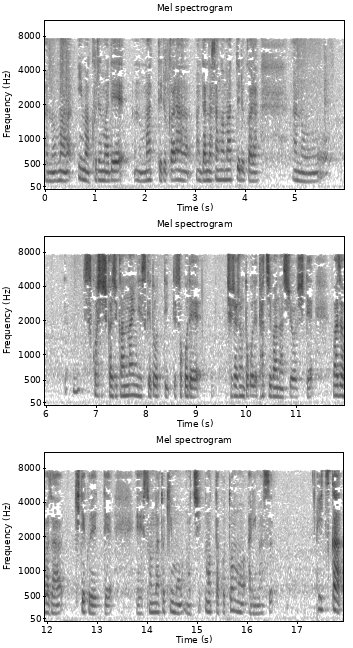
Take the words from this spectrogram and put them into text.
あの、まあ、今車で待ってるから旦那さんが待ってるからあの少ししか時間ないんですけどって言ってそこで駐車場のところで立ち話をしてわざわざ来てくれて、えー、そんな時も持ち持ったこともあります。いつか、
